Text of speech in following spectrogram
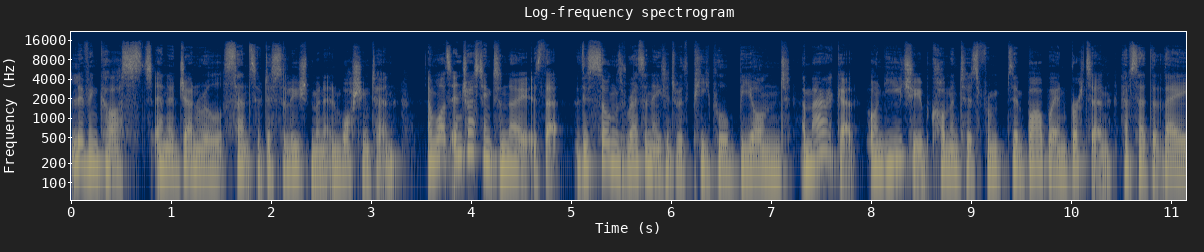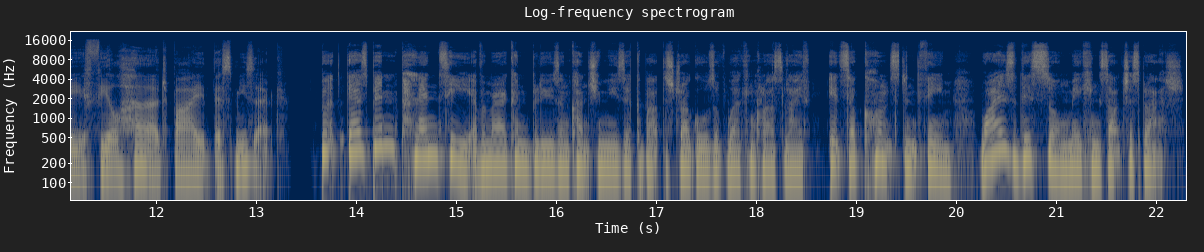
living costs, and a general sense of disillusionment in Washington. And what's interesting to note is that this song's resonated with people beyond America. On YouTube, commenters from Zimbabwe and Britain have said that they feel heard by this music. But there's been plenty of American blues and country music about the struggles of working class life. It's a constant theme. Why is this song making such a splash?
